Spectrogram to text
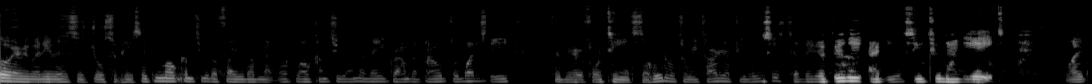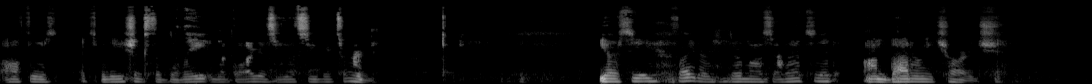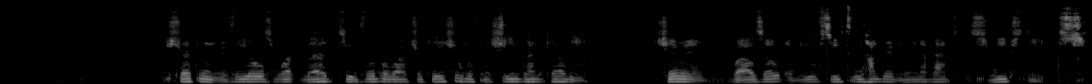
Hello, everybody. This is Joseph Hasek, and welcome to the Fired Up Network. Welcome to MMA Ground and Pound for Wednesday, February 14th. Cejudo to retire if he loses to Dvalishvili at UFC 298. White offers explanations for delay in McGregor's UFC return. UFC fighter Dermos arrested on battery charge. Strickland reveals what led to verbal altercation with Machine Gun Kelly. Chimaev out of UFC 300 main event sweepstakes.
